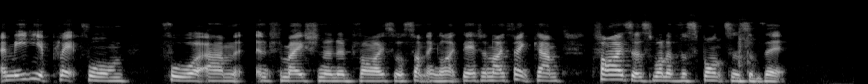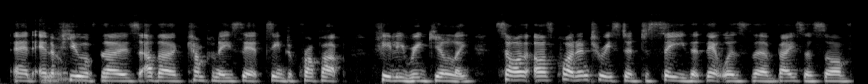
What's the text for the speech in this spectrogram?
a media platform for um, information and advice or something like that. And I think um, Pfizer's one of the sponsors of that, and, and a few of those other companies that seem to crop up fairly regularly. So I, I was quite interested to see that that was the basis of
